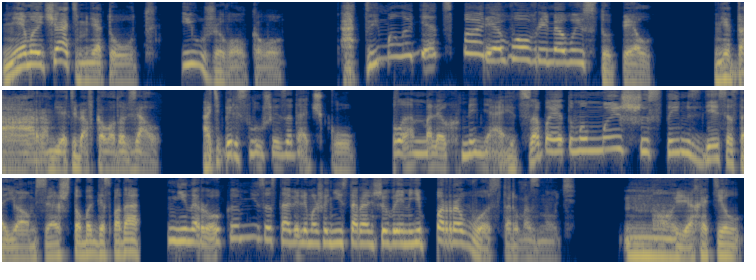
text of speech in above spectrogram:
Не мычать мне тут!» И уже Волкову. «А ты молодец, паря, вовремя выступил. Недаром я тебя в колоду взял. А теперь слушай задачку. План малех меняется, поэтому мы с шестым здесь остаемся, чтобы господа ненароком не заставили машиниста раньше времени паровоз тормознуть. Но я хотел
